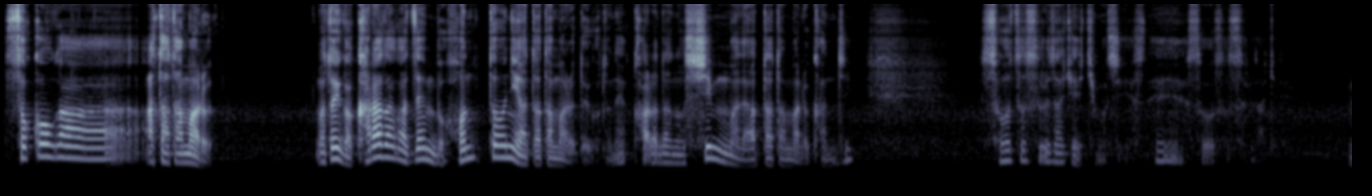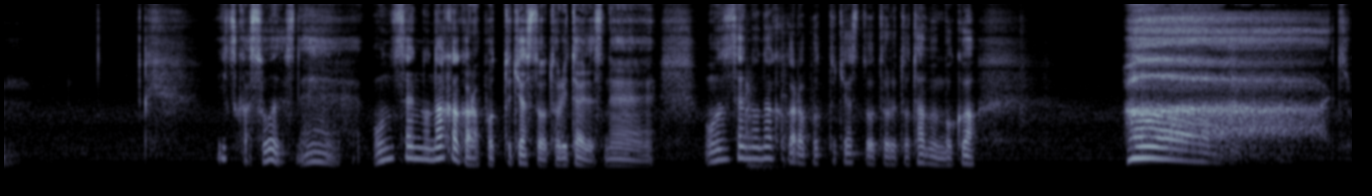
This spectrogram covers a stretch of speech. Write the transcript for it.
そこが温まる、まあ、とにかく体が全部本当に温まるということね。体の芯まで温まる感じ。想像するだけで気持ちいいですね。想像するだけで、うん、いつかそうですね。温泉の中からポッドキャストを撮りたいですね。温泉の中からポッドキャストを撮ると多分僕ははあ気持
